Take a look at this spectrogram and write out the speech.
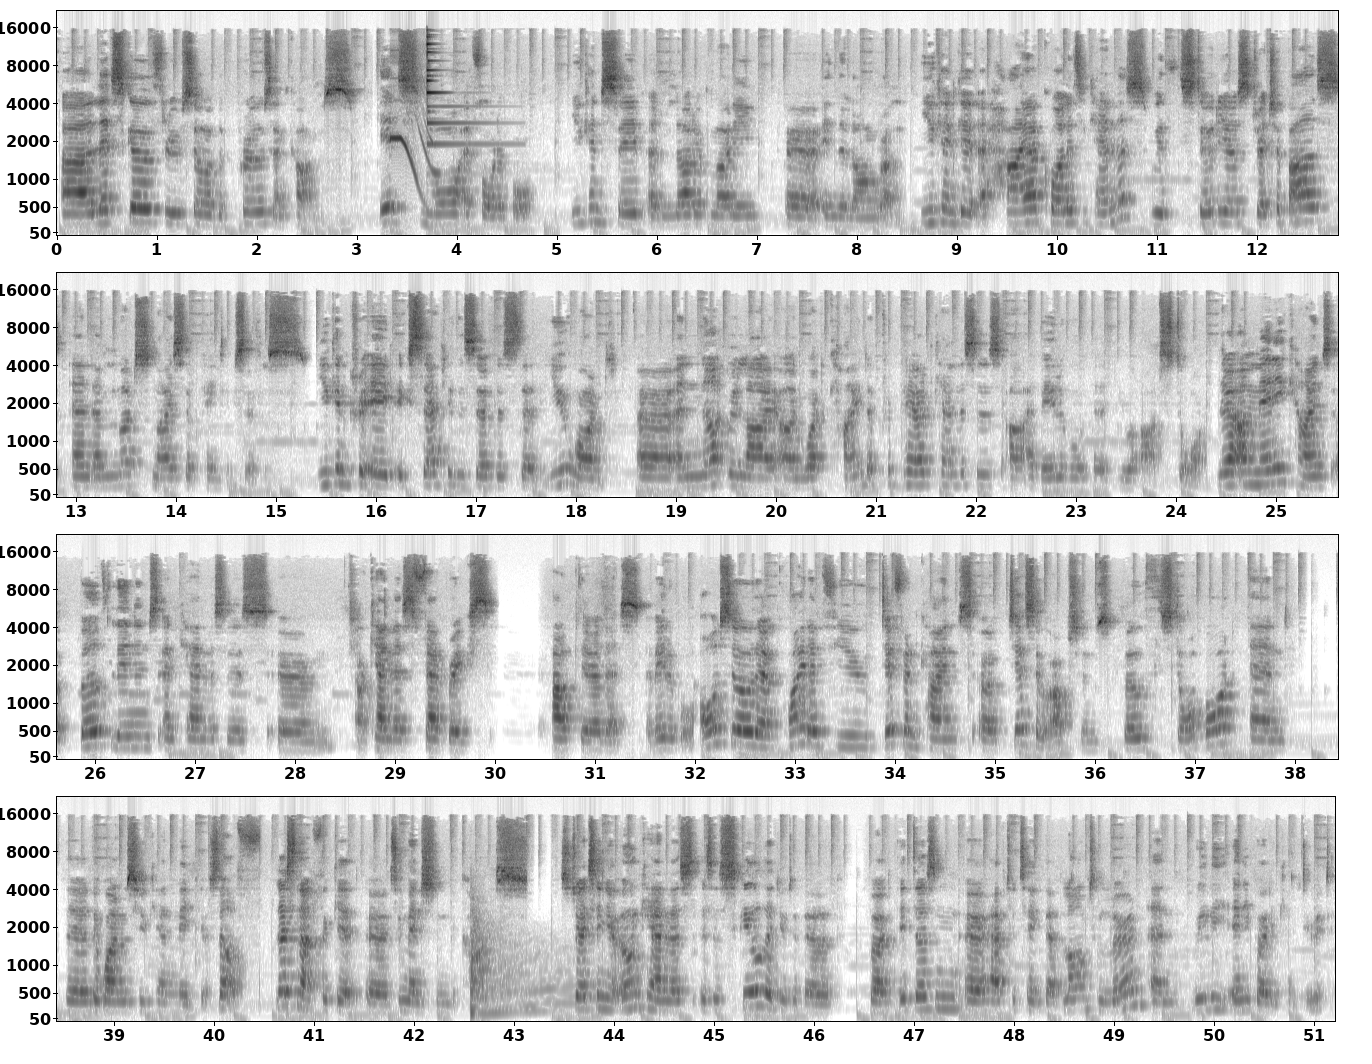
Uh, let's go through some of the pros and cons. It's more affordable. You can save a lot of money uh, in the long run. You can get a higher quality canvas with sturdier stretcher bars and a much nicer painting surface. You can create exactly the surface that you want uh, and not rely on what kind of prepared canvases are available at your art store. There are many kinds of both linens and canvases um, or canvas fabrics out there that's available. Also, there are quite a few different kinds of gesso options, both store-bought and the, the ones you can make yourself. Let's not forget uh, to mention the cons. Stretching your own canvas is a skill that you develop, but it doesn't uh, have to take that long to learn and really anybody can do it.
